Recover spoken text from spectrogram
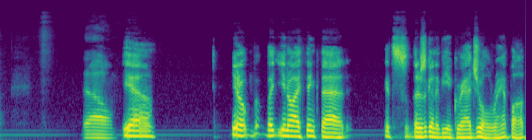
no, Yeah. You know, but, but you know, I think that it's there's going to be a gradual ramp up,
